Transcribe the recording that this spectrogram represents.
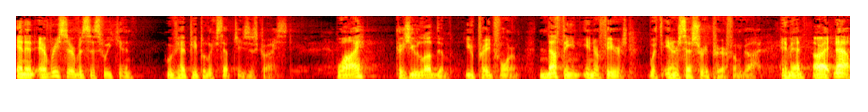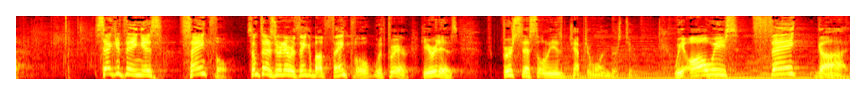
And in every service this weekend, we've had people accept Jesus Christ. Why? Because you loved them. You prayed for them. Nothing interferes with intercessory prayer from God. Amen. All right. Now, second thing is thankful. Sometimes we never think about thankful with prayer. Here it is. 1 Thessalonians chapter 1 verse 2. We always thank God.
